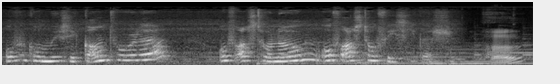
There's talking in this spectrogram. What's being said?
Of ik wil muzikant worden, of astronoom, of astrofysicus. Huh?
